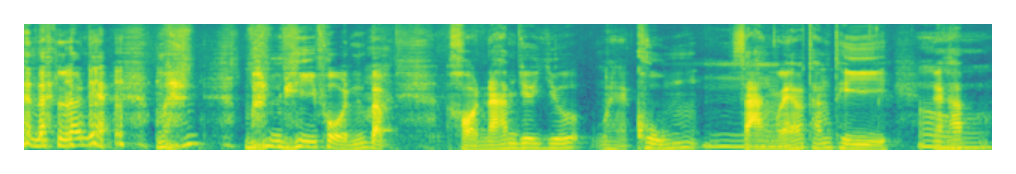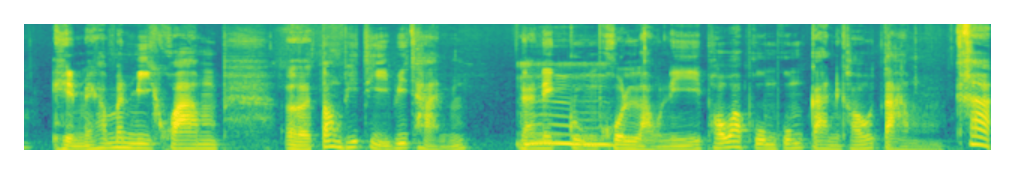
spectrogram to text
อันนั้นแล้วเนี่ยมันมันมีผลแบบขอน้ำเยอะๆแหมคุ้มอืมสั่งแล้วทั้งทีนะครับโอ้เห็นไหมครับมันมีความเอ่อต้องพิถีพิถันนะอืมในกลุ่มคนเหล่านี้ เพราะว่าภูมิคุ้มกันเขาต่ำค่ะ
